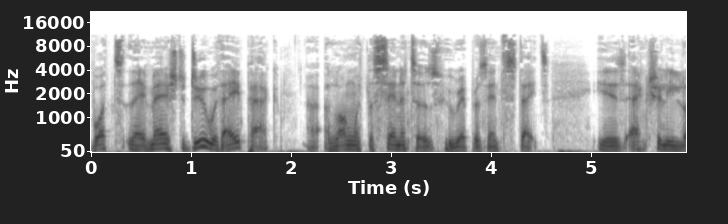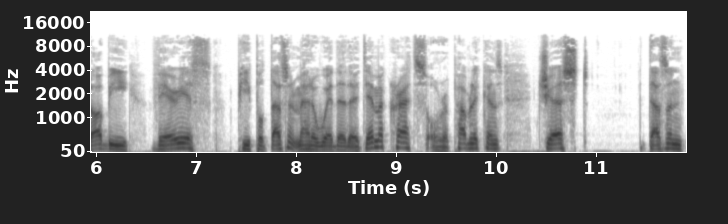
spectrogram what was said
what they've managed to do with AIPAC, uh, along with the senators who represent states, is actually lobby various people, doesn't matter whether they're Democrats or Republicans, just doesn't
